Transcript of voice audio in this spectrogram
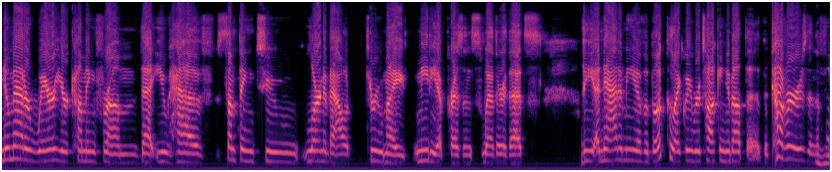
no matter where you're coming from, that you have something to learn about through my media presence, whether that's the anatomy of a book, like we were talking about the, the covers and the mm-hmm.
